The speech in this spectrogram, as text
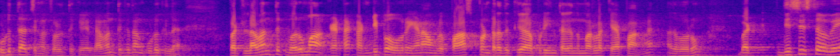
கொடுத்தாச்சுங்க டுவெல்த்துக்கு லெவன்த்துக்கு தான் கொடுக்கல. பட் லெவன்த்துக்கு வருமா? கேட்டால் கண்டிப்பாக வரும். ஏன்னா அவங்க பாஸ் பண்ணுறதுக்கு அப்படின்னு தகுந்த மாதிரிலாம் கேட்பாங்க. அது வரும். But this is the way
